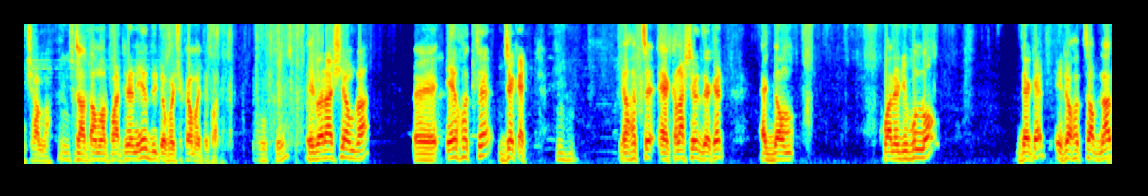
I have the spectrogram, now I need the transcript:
ইনশাল্লাহ যাতে আমার পার্টিরা নিয়ে দুইটা পয়সা কামাইতে পারে। ওকে। এবার আসি আমরা এ, হচ্ছে জ্যাকেট। এ হচ্ছে এক ক্লাসের জ্যাকেট একদম কোয়ালিটিপূর্ণ জ্যাকেট। এটা হচ্ছে আপনার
